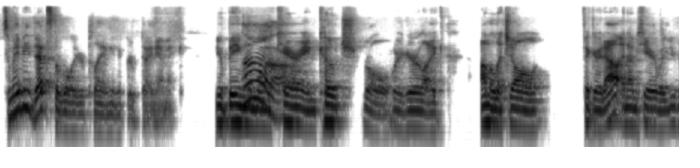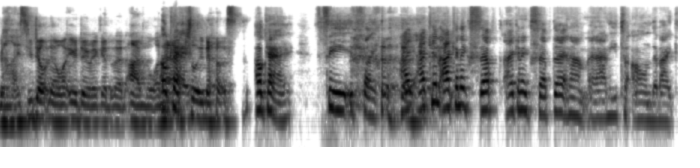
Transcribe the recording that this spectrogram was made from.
So maybe that's the role you're playing in a group dynamic. You're being the oh. more ah. caring coach role where you're like, I'm gonna let y'all figure it out, and I'm here when you realize you don't know what you're doing, and then I'm the one okay. that actually knows. Okay. See, it's like I, I can I can accept I can accept that, and I'm and I need to own that. Like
